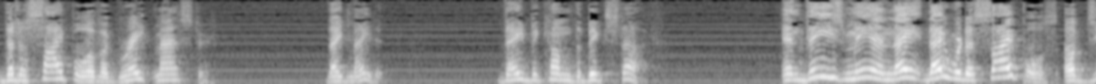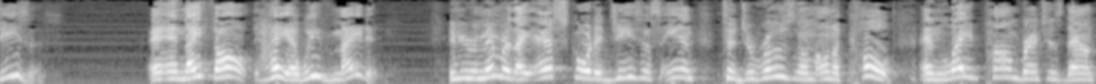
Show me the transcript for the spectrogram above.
the disciple of a great master, they'd made it. They'd become the big stuff. And these men, they, they were disciples of Jesus. And, and they thought, hey, we've made it. If you remember, they escorted Jesus in to Jerusalem on a colt and laid palm branches down.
